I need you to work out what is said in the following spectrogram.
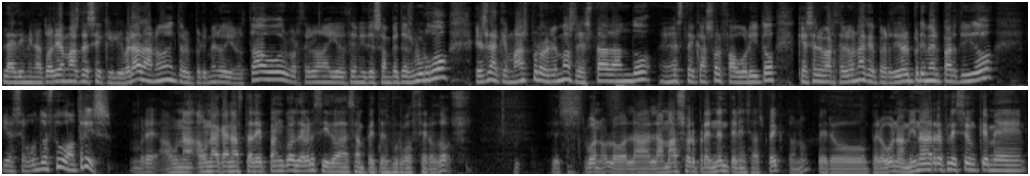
la eliminatoria más desequilibrada, ¿no? Entre el primero y el octavo, el Barcelona y el Zenit de San Petersburgo, es la que más problemas le está dando, en este caso, al favorito, que es el Barcelona, que perdió el primer partido y el segundo estuvo a un tris. Hombre, a una, a una canasta de pancos de haber sido a San Petersburgo 0-2. Es, bueno, la, la, más sorprendente en ese aspecto, ¿no? Pero, pero bueno, a mí una reflexión que me,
